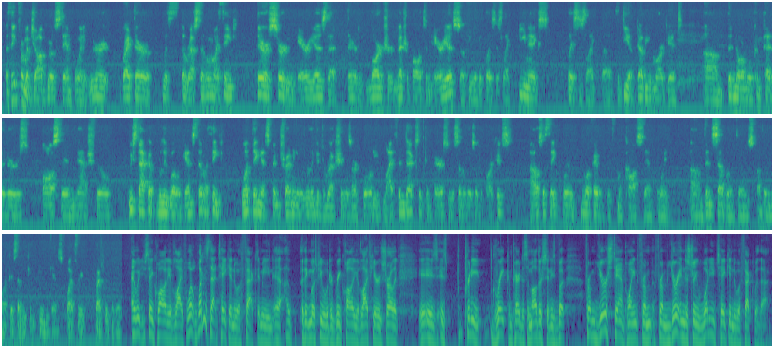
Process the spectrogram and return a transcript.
I think from a job growth standpoint, we're right there with the rest of them. I think there are certain areas that they're larger metropolitan areas. So if you look at places like Phoenix, places like uh, the DFW market, um, the normal competitors, Austin, Nashville, we stack up really well against them. I think one thing that's been trending in a really good direction is our quality of life index in comparison to some of those other markets. I also think we're more favorable from a cost standpoint um, than several of those other markets that we compete against quite, free, quite frequently. And when you say quality of life, what, what does that take into effect? I mean, uh, I think most people would agree quality of life here in Charlotte is, is pretty great compared to some other cities. But from your standpoint, from, from your industry, what do you take into effect with that?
